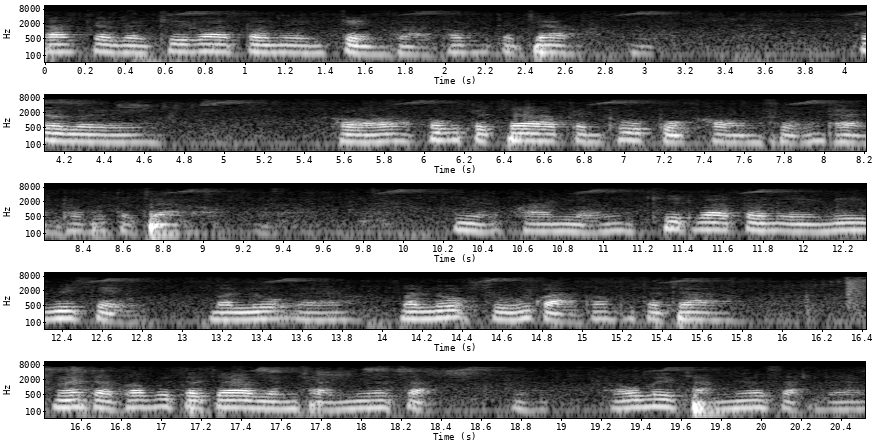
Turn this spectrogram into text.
ทัตก็เลยคิดว่าตนเองเก่งกว่าพระพุทธเจ้า ก็เลยขอพระพุทธเจ้าเป็นผู้ปกครองสงฆ์แทนพระพุทธเจ้า เนี่ยความหลงคิดว่าตนเองนี่วิเศษบรรลุแล้วบรรลุสูงกว่าพระพุทธเจ้าแม้แต่พระพุทธเจ้ายังฉันเนื้อสัตว์เขาไม่ฉันเนื้อสัตว์แล้ว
